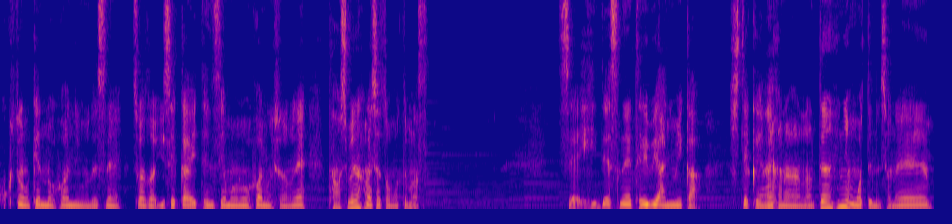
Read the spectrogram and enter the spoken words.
北斗の剣のファンにもですね、それと異世界転生もののファンの人もね、楽しめる話だと思ってます。ぜひですね、テレビアニメ化してくれないかな、なんていうふうに思ってるんですよね。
